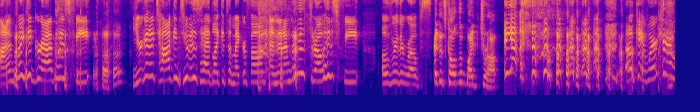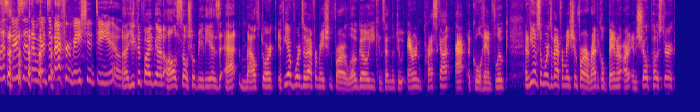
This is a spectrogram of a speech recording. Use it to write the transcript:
I'm going to grab his feet. You're going to talk into his head like it's a microphone, and then I'm going to throw his feet over the ropes. And it's called the mic drop. Okay, where can our listeners send the words of affirmation to you? Uh, you can find me on all social medias at MouthDork. If you have words of affirmation for our logo, you can send them to Aaron Prescott at A Cool Hand Fluke. And if you have some words of affirmation for our radical banner art and show poster,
